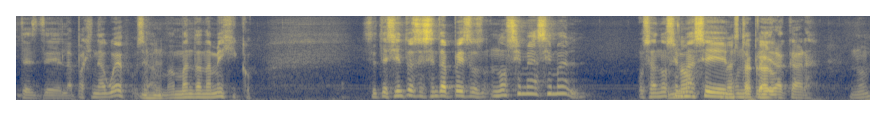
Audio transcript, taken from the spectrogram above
desde la página web. O sea, mandan a México. 760 pesos. No se me hace mal. O sea, no se No, me hace no una playera cara. ¿no?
